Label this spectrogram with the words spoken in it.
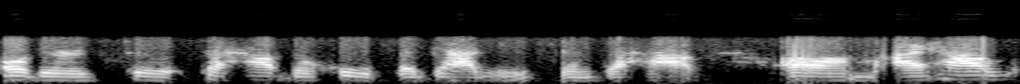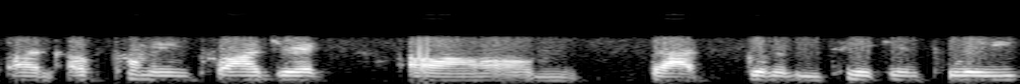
others to, to have the hope that God needs them to have. Um, I have an upcoming project um, that's going to be taking place.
